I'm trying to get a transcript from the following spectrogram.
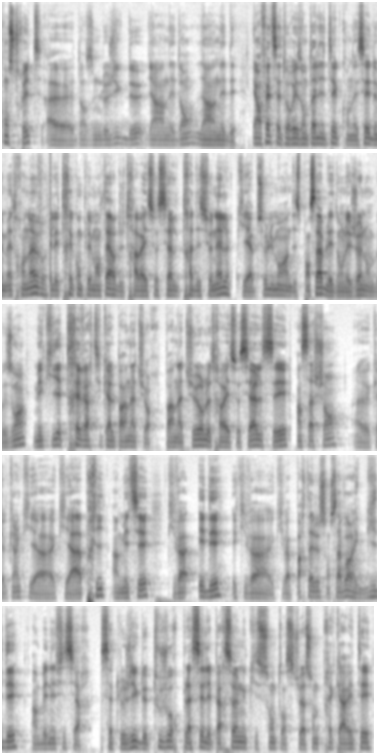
construite euh, dans une logique de il y a un aidant, il y a un aidé. Et en fait, cette horizontalité qu'on essaye de mettre en œuvre, elle est très complémentaire du travail social traditionnel, qui est absolument indispensable et dont les jeunes ont besoin, mais qui est très vertical par nature. Par nature, le travail social, c'est un sachant euh, quelqu'un qui a, qui a appris un métier, qui va aider et qui va, qui va partager son savoir et guider un bénéficiaire. Cette logique de toujours placer les personnes qui sont en situation de précarité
